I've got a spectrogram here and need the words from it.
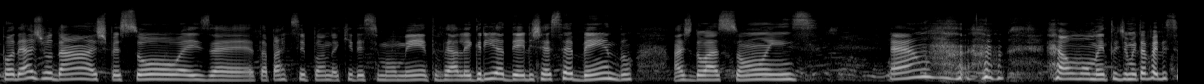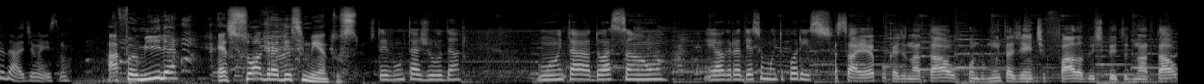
Poder ajudar as pessoas, é, tá participando aqui desse momento, ver a alegria deles recebendo as doações, é um, é um momento de muita felicidade mesmo. A família é só agradecimentos. Teve muita ajuda muita doação. Eu agradeço muito por isso. Essa época de Natal, quando muita gente fala do espírito de Natal,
